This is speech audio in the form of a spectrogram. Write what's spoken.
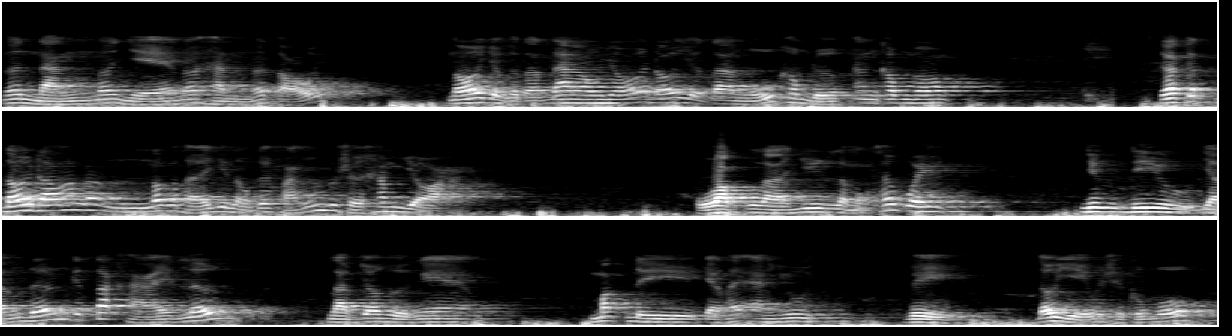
nó nặng nó nhẹ nó hành nó tỏi. Nói cho người ta đau nhói đối cho người ta ngủ không được, ăn không ngon cái cách nói đó nó, nó có thể như là một cái phản ứng của sự hăm dọa hoặc là như là một thói quen. Nhưng điều dẫn đến cái tác hại lớn làm cho người nghe mất đi trạng thái an vui vì đối diện với sự khủng bố.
